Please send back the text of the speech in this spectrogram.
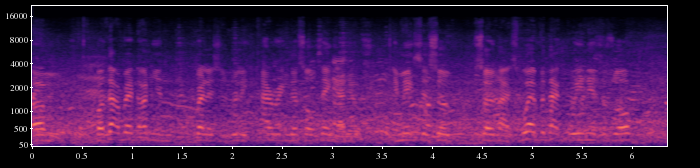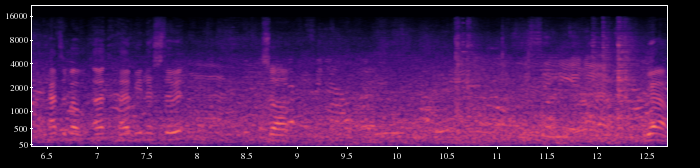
Um, but that red onion relish is really carrying this whole thing and it, makes it so so nice. Whatever that green is as well, has a bit of herbiness to it. So. Yeah.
